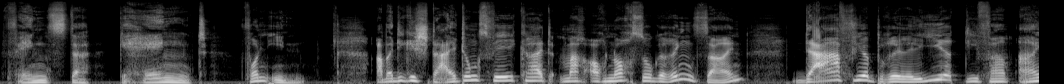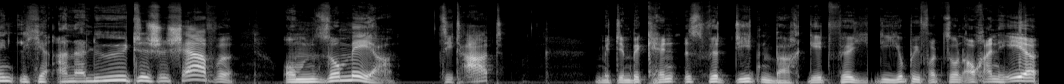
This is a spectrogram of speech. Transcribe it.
Fenster gehängt von ihnen. Aber die Gestaltungsfähigkeit mag auch noch so gering sein, dafür brilliert die vermeintliche analytische Schärfe umso mehr. Zitat mit dem Bekenntnis für Dietenbach geht für die Juppie-Fraktion auch einher,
